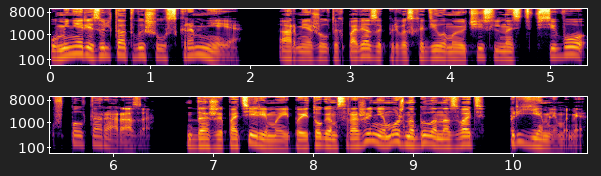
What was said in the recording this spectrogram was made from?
У меня результат вышел скромнее. Армия желтых повязок превосходила мою численность всего в полтора раза. Даже потери мои по итогам сражения можно было назвать приемлемыми.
